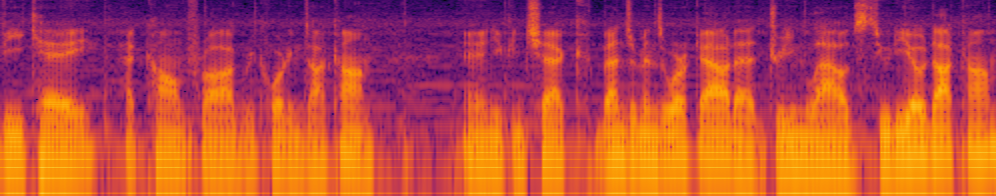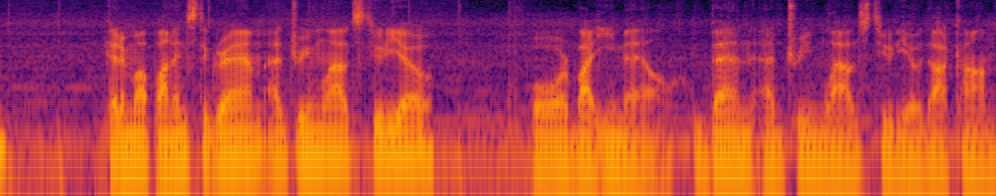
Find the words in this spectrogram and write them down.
vk at calmfrogrecording.com. And you can check Benjamin's workout at dreamloudstudio.com. Hit him up on Instagram at dreamloudstudio or by email, ben at dreamloudstudio.com.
